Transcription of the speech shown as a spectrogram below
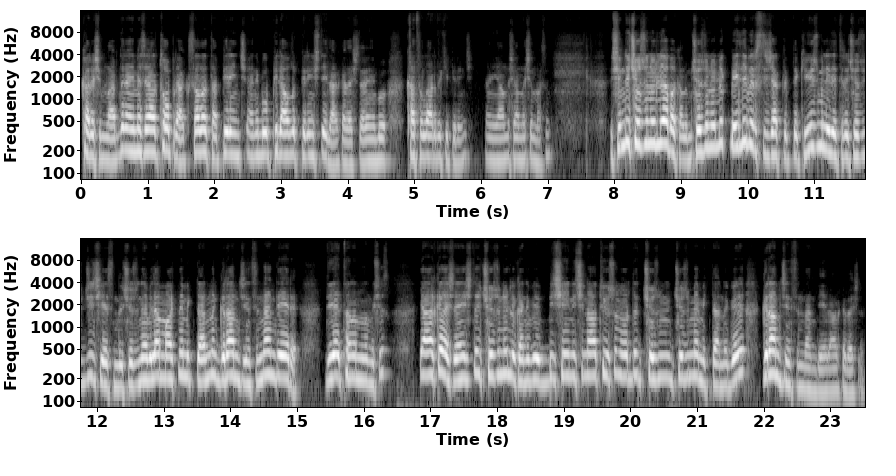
karışımlardır. Yani mesela toprak, salata, pirinç. Hani bu pilavlık pirinç değil arkadaşlar. Hani bu katılardaki pirinç. Hani yanlış anlaşılmasın. Şimdi çözünürlüğe bakalım. Çözünürlük belli bir sıcaklıktaki 100 mililitre çözücü içerisinde çözünebilen madde miktarının gram cinsinden değeri diye tanımlamışız. Ya arkadaşlar işte çözünürlük hani bir, bir şeyin içine atıyorsun orada çözün, çözünme miktarına göre gram cinsinden değeri arkadaşlar.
